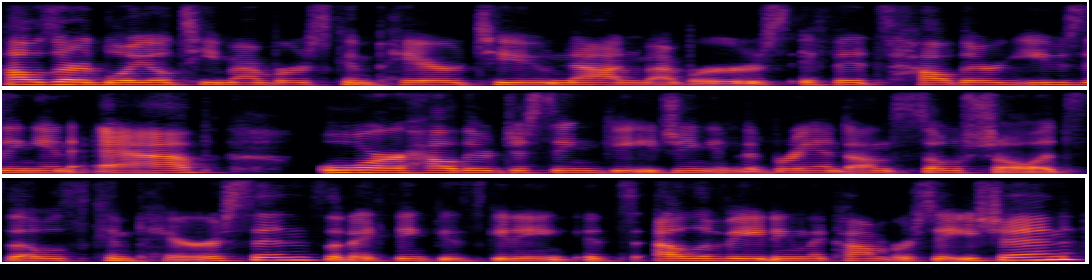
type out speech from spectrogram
how's our loyalty members compared to non-members if it's how they're using an app or how they're just engaging in the brand on social. It's those comparisons that I think is getting it's elevating the conversation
